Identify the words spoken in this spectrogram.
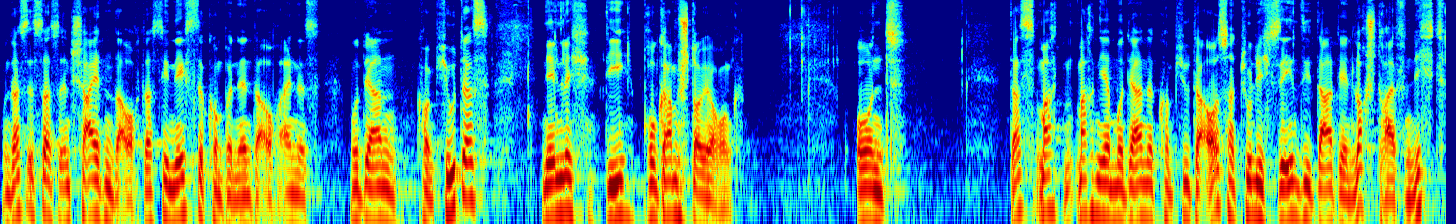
Und das ist das Entscheidende auch. Das ist die nächste Komponente auch eines modernen Computers, nämlich die Programmsteuerung. Und das macht, machen ja moderne Computer aus. Natürlich sehen Sie da den Lochstreifen nicht.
